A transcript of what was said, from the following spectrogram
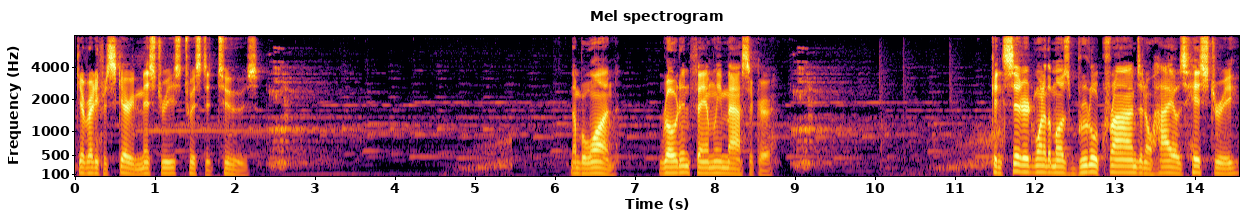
Get ready for scary mysteries, Twisted Twos. Number 1 Rhoden Family Massacre. Considered one of the most brutal crimes in Ohio's history,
